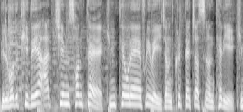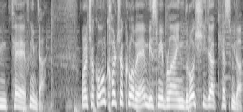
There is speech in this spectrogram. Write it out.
빌보드 kid의 아침 선택 김태훈의 프리웨이 저는 클 태 자 쓰는 테디 김태훈입니다. 오늘 첫 곡은 컬처 클럽의 Miss Me Blind로 시작했습니다.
